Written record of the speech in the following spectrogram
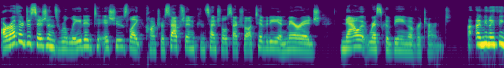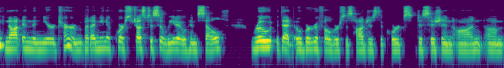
Are other decisions related to issues like contraception, consensual sexual activity, and marriage now at risk of being overturned? I mean, I think not in the near term, but I mean, of course, Justice Alito himself wrote that Obergefell versus Hodges, the court's decision on um,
